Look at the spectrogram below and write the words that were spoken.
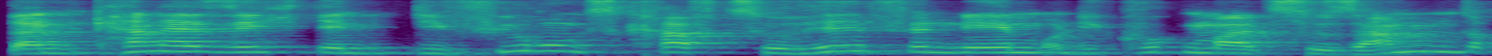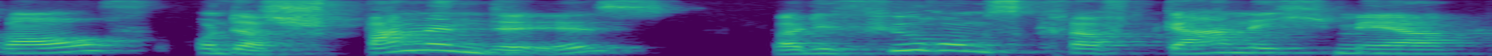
dann kann er sich den, die Führungskraft zu Hilfe nehmen und die gucken mal zusammen drauf. Und das Spannende ist, weil die Führungskraft gar nicht mehr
